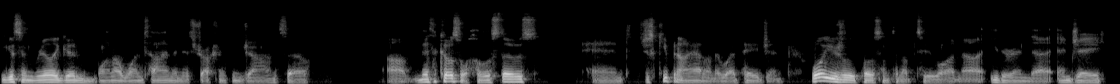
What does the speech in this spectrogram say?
You get some really good one-on-one time and instruction from John. So um, Mythicos will host those, and just keep an eye out on their webpage. And we'll usually post something up too on uh, either in the NJ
